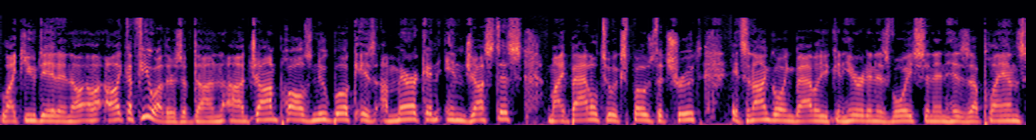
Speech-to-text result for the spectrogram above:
like you did and uh, like a few others have done. Uh, John Paul's new book is American Injustice, My Battle to Expose the Truth. It's an ongoing battle. You can hear it in his voice and in his uh, plans.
